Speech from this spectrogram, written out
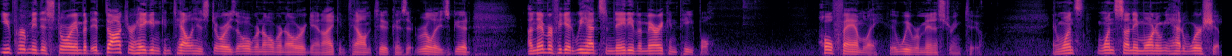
you've heard me this story, but if Dr. Hagin can tell his stories over and over and over again, I can tell them too because it really is good. I'll never forget, we had some Native American people, whole family that we were ministering to. And once, one Sunday morning, we had worship,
